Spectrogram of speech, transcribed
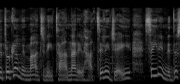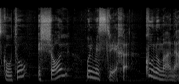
Fil-programm Immaġni ta' nhar il-Ħadd li ġej sejrin niddiskutu x-xogħol u l-mistrieħ. Kunu magħna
